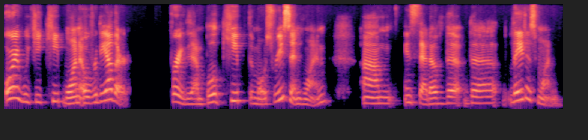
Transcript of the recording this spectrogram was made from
or would you keep one over the other? For example, keep the most recent one um, instead of the the latest one.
